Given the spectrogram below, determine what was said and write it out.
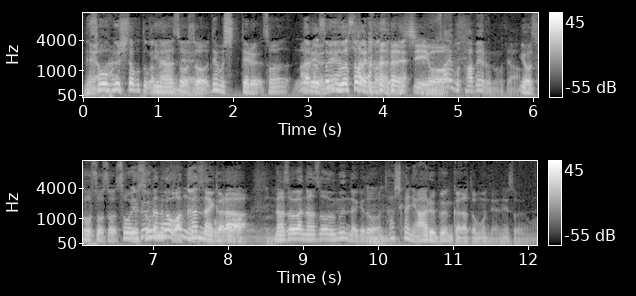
ね遭遇したことがないんで。やそうそう。でも知ってる。そうなんかそういう噂はありますよね。最後食べるの？じゃあ。い。やそうそうそう。そういう風なのが分かんないから謎が謎を生むんだけど、確かにある文化だと思うんだよねそういうの。も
